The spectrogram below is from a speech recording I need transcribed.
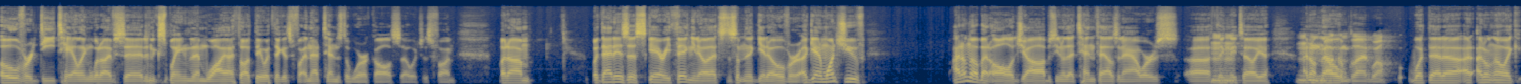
over detailing what I've said and explaining to them why I thought they would think it's fun. And that tends to work also, which is fun. But um, but that is a scary thing, you know. That's something to get over. Again, once you've, I don't know about all jobs, you know, that ten thousand hours uh, thing Mhm. they tell you. I don't Mhm, know. Malcolm Gladwell. What that uh, I, I don't know like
